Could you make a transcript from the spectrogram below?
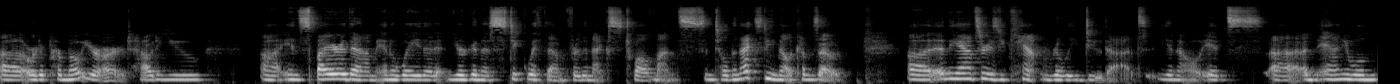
uh, or to promote your art? How do you uh, inspire them in a way that you're going to stick with them for the next 12 months until the next email comes out? Uh, and the answer is you can't really do that. You know, it's uh, an annual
